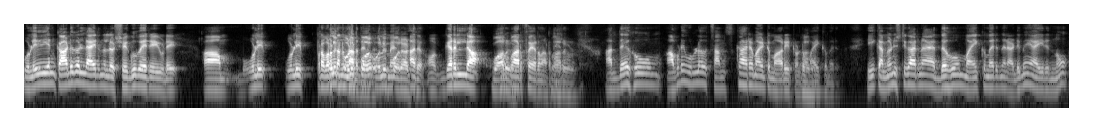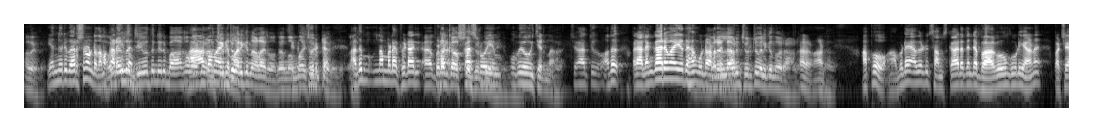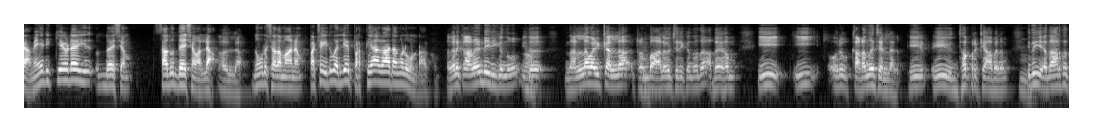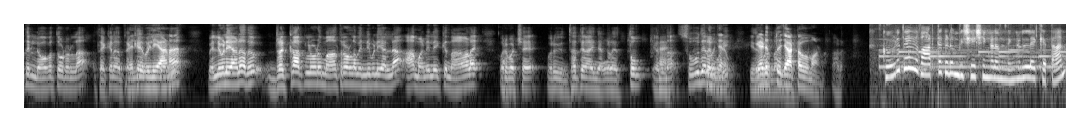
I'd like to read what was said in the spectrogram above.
ബൊളിവിയൻ കാടുകളിലായിരുന്നല്ലോ ഷെഗുവേരയുടെ ആ, ഒളി ഒളി പ്രവർത്തനം നടത്തി. അതെ ഗറില്ല. വാർഫെയർ നടത്തി അദ്ദേഹവും അവിടെയുള്ള സംസ്കാരമായിട്ട് മാറിയിട്ടുണ്ട്. മയക്കുമരുന്ന് ഈ കമ്മ്യൂണിസ്റ്റുകാരനായ അദ്ദേഹവും മയക്കുമരുന്നിന് അടിമയായിരുന്നു എന്നൊരു വെർഷൻ ഉണ്ട് നമുക്കറിയില്ല ജീവിതത്തിന്റെ ഒരു ഭാഗമായിട്ട്. അത്. നമ്മുടെ ഫിഡൽ കാസ്ട്രോയും ഉപയോഗിച്ചിരുന്നത് ഉപയോഗിച്ചിരുന്നതാണ്. അത്. ഒരു അലങ്കാരമായി അദ്ദേഹം കൊണ്ടാണ് എല്ലാവരും ചുരുട്ട് വലിക്കുന്നവരാണ്. ആണ്. അപ്പോൾ അവിടെ അവരുടെ സംസ്കാരത്തിന്റെ ഭാഗവും കൂടിയാണ്. പക്ഷേ അമേരിക്കയുടെ ഈ ഉദ്ദേശം സതുദ്ദേശമല്ല. അല്ല നൂറ് ശതമാനം. പക്ഷേ ഇത് വലിയ പ്രത്യാഘാതങ്ങളും ഉണ്ടാക്കും. അങ്ങനെ കാണേണ്ടിയിരിക്കുന്നു. ഇത് നല്ല വഴിക്കല്ല ട്രംപ് ആലോചിച്ചിരിക്കുന്നത്. അദ്ദേഹം ഈ ഈ ഒരു കടന്നു ചെല്ലൽ ഈ ഈ യുദ്ധപ്രഖ്യാപനം. ഇത് യഥാർത്ഥത്തിൽ ലോകത്തോടുള്ള തെക്കൻ വെല്ലുവിളിയാണ്. വെല്ലുവിളിയാണ്. അത് ഡ്രഗ് കാർട്ടിലോട് മാത്രമുള്ള വെല്ലുവിളിയല്ല ആ മണ്ണിലേക്ക് നാളെ ഒരുപക്ഷെ ഒരു യുദ്ധത്തിനായി ഞങ്ങൾ എത്തും എന്ന സൂചന കൂടി എടുത്തുചാട്ടവുമാണ്. കൂടുതൽ വാർത്തകളും വിശേഷങ്ങളും നിങ്ങളിലേക്ക് എത്താൻ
